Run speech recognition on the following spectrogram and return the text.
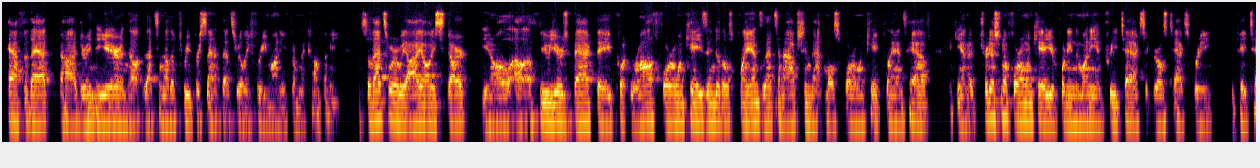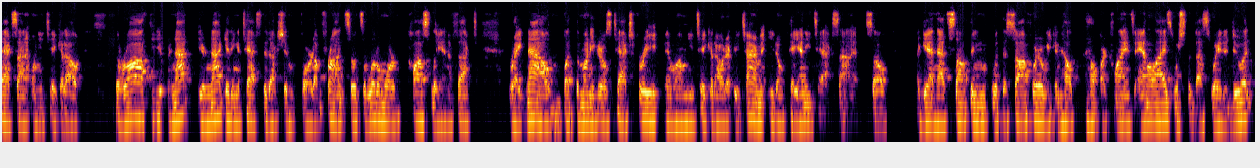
half of that uh, during the year, and that's another 3%. That's really free money from the company. So that's where we, I always start. You know, a, a few years back, they put Roth 401ks into those plans. That's an option that most 401k plans have. Again, a traditional 401k, you're putting the money in pre-tax, it grows tax-free. You pay tax on it when you take it out. The Roth, you're not you're not getting a tax deduction for it up front, so it's a little more costly in effect right now. But the money grows tax-free, and when you take it out at retirement, you don't pay any tax on it. So again, that's something with the software we can help help our clients analyze which the best way to do it.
